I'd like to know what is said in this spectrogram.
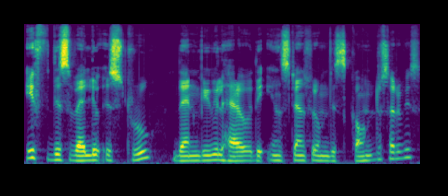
If this value is true then we will have the instance from this counter service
